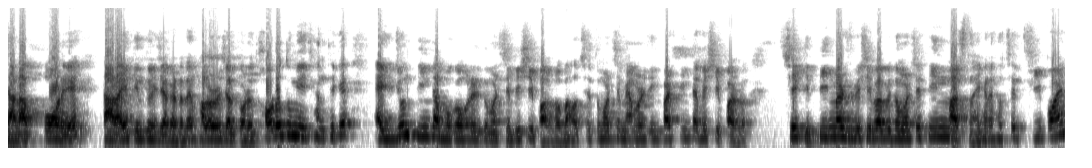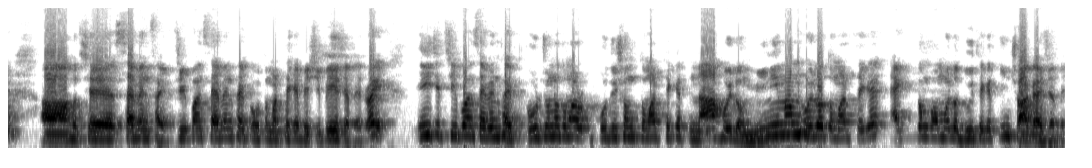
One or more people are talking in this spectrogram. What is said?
যারা পড়ে, তারাই কিন্তু এই জায়গাটাতে ভালো রেজাল্ট করে। ধরো তুমি এখান থেকে একজন তিনটা ভোকাবুলারি তোমার চেয়ে বেশি পারল বা হচ্ছে তোমার চেয়ে মেমোরিজিং পার্ট তিনটা বেশি পারল, সে কি তিন মার্কস বেশি পাবে তোমার চেয়ে তিন মার্কস না? এখানে হচ্ছে থ্রি পয়েন্ট হচ্ছে seven five three point seven five ও তোমার থেকে বেশি পেয়ে যাবে রাইট এই যে থ্রি পয়েন্ট সেভেন ফাইভ ওর জন্য তোমার পজিশন তোমার থেকে না হইল মিনিমাম হইল তোমার থেকে একদম কম হইল দুই থেকে তিনশো আগায় যাবে।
